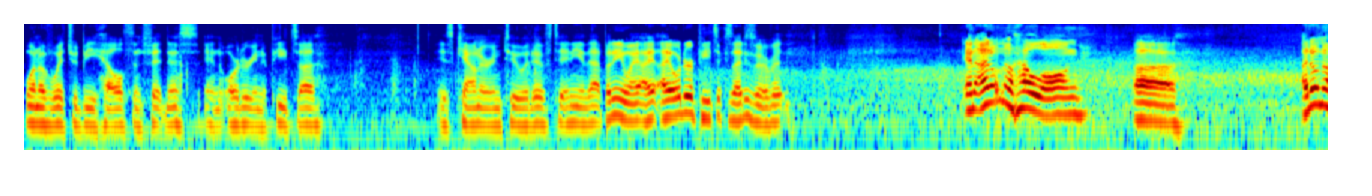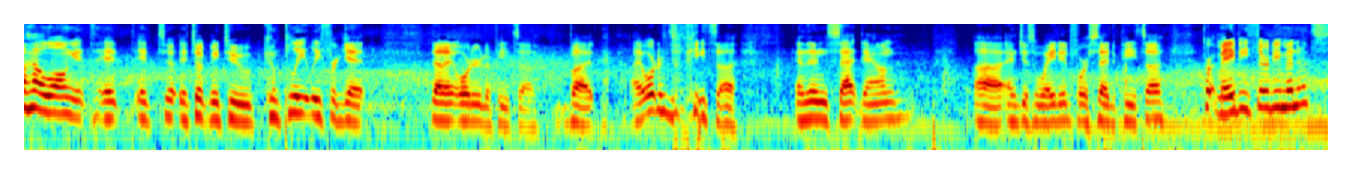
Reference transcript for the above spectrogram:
One of which would be health and fitness, and ordering a pizza is counterintuitive to any of that. But anyway, I, I order a pizza because I deserve it, and I don't know how long. Uh, I don't know how long it it it, t- it took me to completely forget that I ordered a pizza, but I ordered the pizza and then sat down uh, and just waited for said pizza. Maybe 30 minutes,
